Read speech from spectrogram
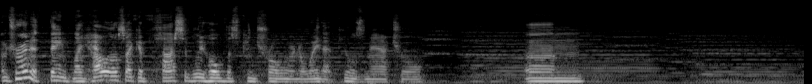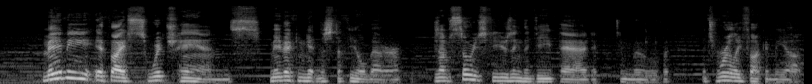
I'm trying to think, like, how else I could possibly hold this controller in a way that feels natural. Um... Maybe if I switch hands, maybe I can get this to feel better. Because I'm so used to using the D-pad to move. It's really fucking me up.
